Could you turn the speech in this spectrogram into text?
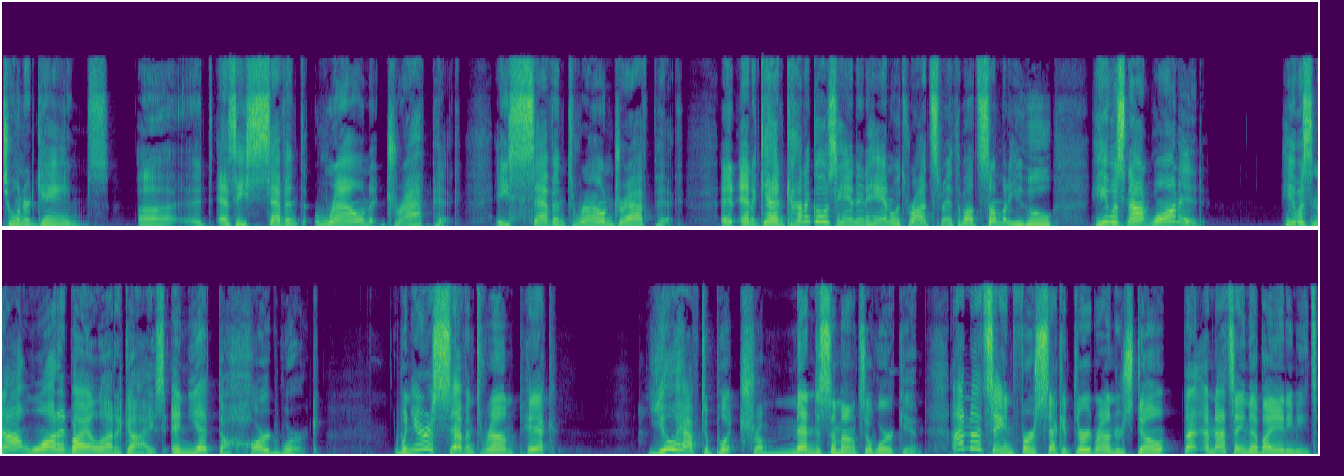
200 games uh, as a seventh round draft pick. A seventh round draft pick. And, and again, kind of goes hand in hand with Rod Smith about somebody who he was not wanted. He was not wanted by a lot of guys, and yet the hard work. When you're a seventh round pick, you have to put tremendous amounts of work in. I'm not saying first, second, third rounders don't. I'm not saying that by any means.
